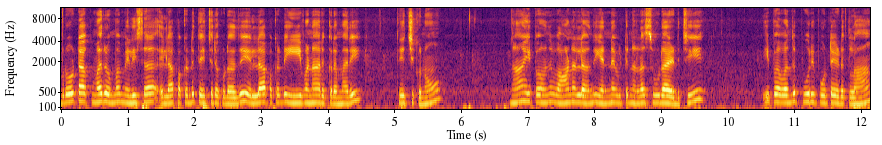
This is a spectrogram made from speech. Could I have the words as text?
புரோட்டாக்கு மாதிரி ரொம்ப மெலிசாக எல்லா பக்கட்டும் தேய்ச்சிடக்கூடாது. எல்லா பக்கட்டும் ஈவனாக இருக்கிற மாதிரி தேய்ச்சிக்கணும். நான் இப்போ வந்து வானலில் வந்து எண்ணெய் விட்டு நல்லா சூடாகிடுச்சு இப்போ வந்து பூரி போட்டு எடுக்கலாம்.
